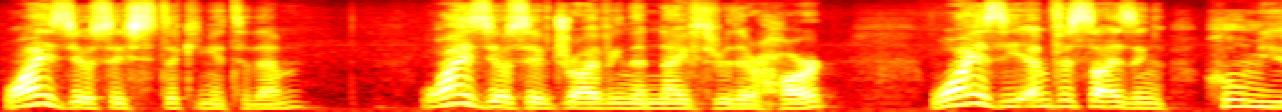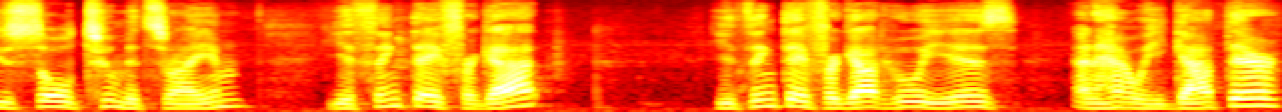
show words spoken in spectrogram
Why is Yosef sticking it to them? Why is Yosef driving the knife through their heart? Why is he emphasizing whom you sold to Mitzrayim? You think they forgot? You think they forgot who he is and how he got there?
